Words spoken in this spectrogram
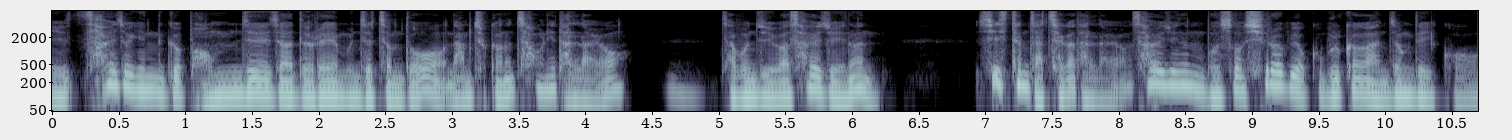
음. 이 사회적인 그 범죄자들의 문제점도 남측과는 차원이 달라요. 음. 자본주의와 사회주의는 시스템 자체가 달라요. 사회주의는 벌써 실업이 없고 물가가 안정돼 있고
